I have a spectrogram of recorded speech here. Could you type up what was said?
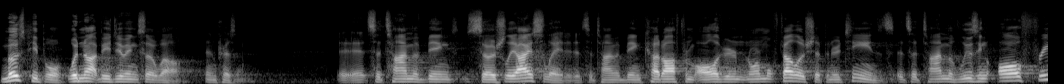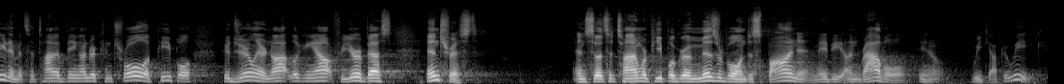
most people would not be doing so well in prison. It's a time of being socially isolated. It's a time of being cut off from all of your normal fellowship and routines. It's a time of losing all freedom. It's a time of being under control of people who generally are not looking out for your best interest. And so it's a time where people grow miserable and despondent, maybe unravel, you know, week after week,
